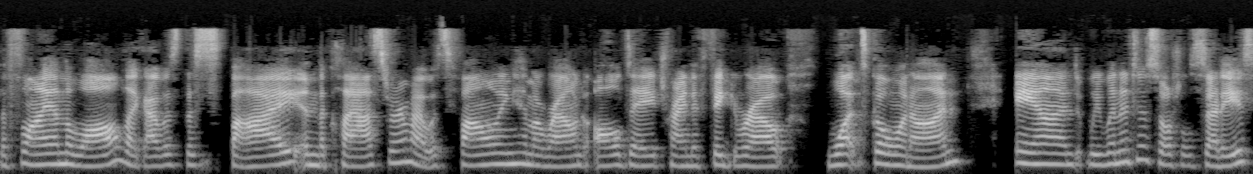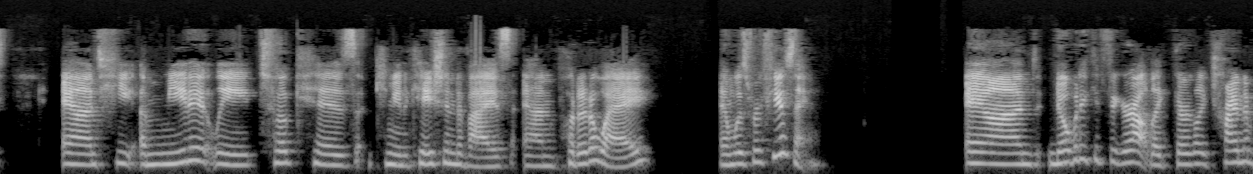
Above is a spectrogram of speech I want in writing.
the fly on the wall. Like I was the spy in the classroom. I was following him around all day trying to figure out what's going on. And we went into social studies and he immediately took his communication device and put it away and was refusing. And nobody could figure out, like, they're like trying to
